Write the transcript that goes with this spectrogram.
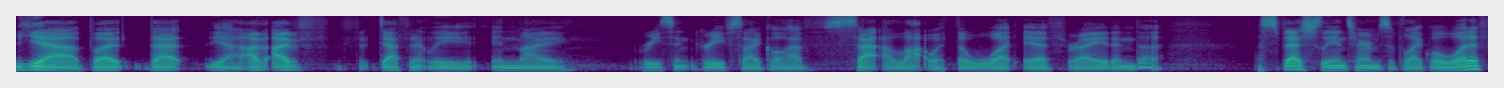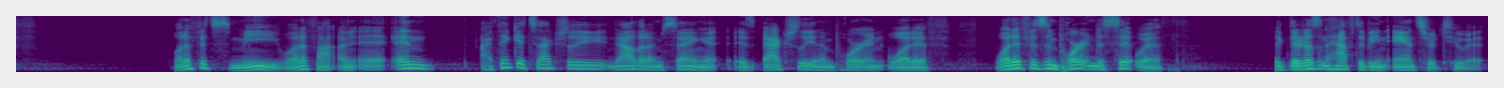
Yeah, but that yeah, I've I've definitely in my recent grief cycle have sat a lot with the what if, right? And the especially in terms of like, well, what if what if it's me? What if I and I think it's actually now that I'm saying it is actually an important what if what if is important to sit with. Like there doesn't have to be an answer to it,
